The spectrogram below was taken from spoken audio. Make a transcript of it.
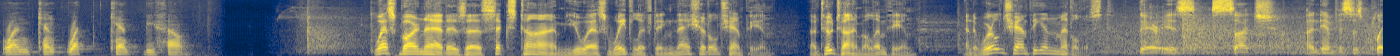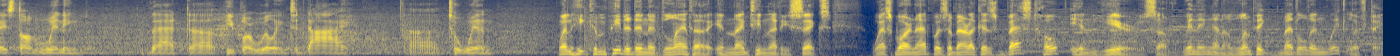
one can, what can't be found. Wes Barnett is a six time U.S. weightlifting national champion, a two time Olympian, and a world champion medalist. There is such an emphasis placed on winning that uh, people are willing to die uh, to win. When he competed in Atlanta in 1996, Wes Barnett was America's best hope in years of winning an Olympic medal in weightlifting.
